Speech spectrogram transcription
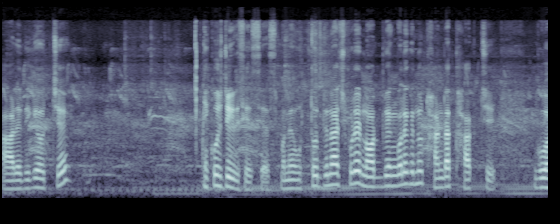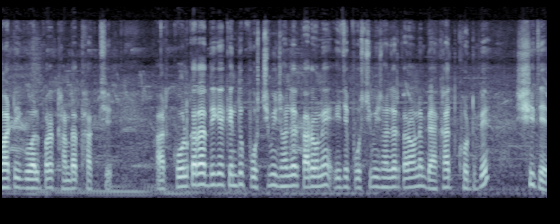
আর এদিকে হচ্ছে একুশ ডিগ্রি সেলসিয়াস। মানে উত্তর দিনাজপুরে নর্থ বেঙ্গলে কিন্তু ঠান্ডা থাকছে। গুয়াহাটি, গোয়ালপাড়া ঠান্ডা থাকছে। আর কলকাতার দিকে কিন্তু পশ্চিমী ঝঞ্ঝার কারণে, এই যে পশ্চিমী ঝঞ্ঝার কারণে ব্যাঘাত ঘটবে শীতের।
